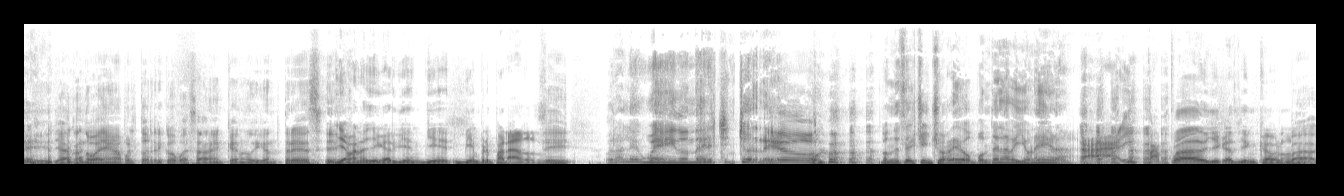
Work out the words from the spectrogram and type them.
Sí, ya cuando vayan a Puerto Rico pues saben que no digan 13. Ya van a llegar bien, bien, bien preparados. Sí. Órale, güey, ¿dónde es el chinchorreo? ¿Dónde es el chinchorreo? Ponte en la bellonera. Ay, papá, llegas bien cabrón. Va-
